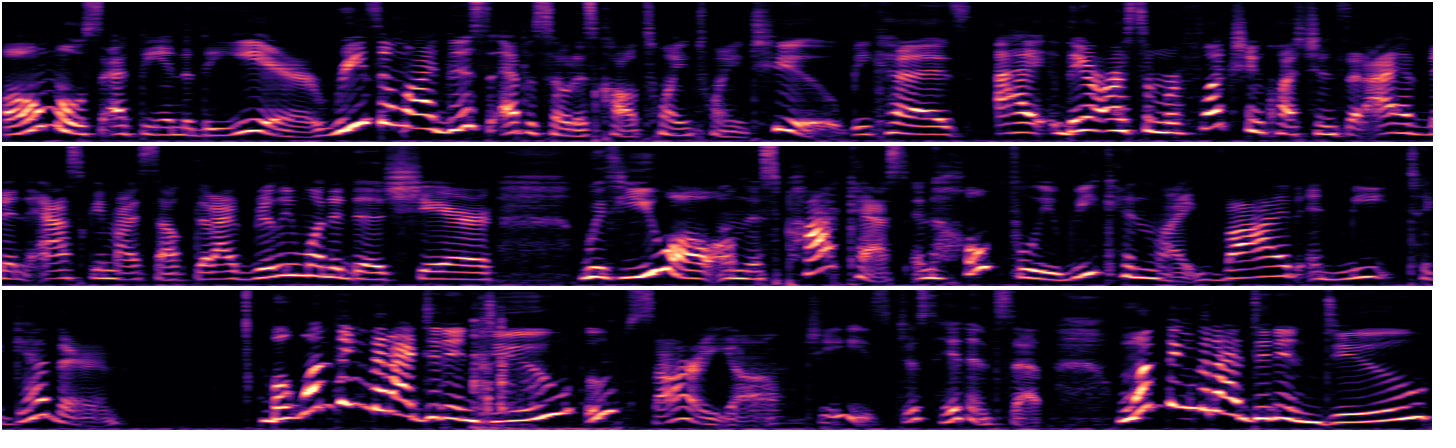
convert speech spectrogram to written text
almost at the end of the year. Reason why this episode is called 2022 because I there are some reflection questions that I have been asking myself that I really wanted to share with you all on this podcast and hopefully we can like vibe and meet together. But one thing that I didn't do, oops, sorry, y'all. Jeez, just hidden stuff. One thing that I didn't do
